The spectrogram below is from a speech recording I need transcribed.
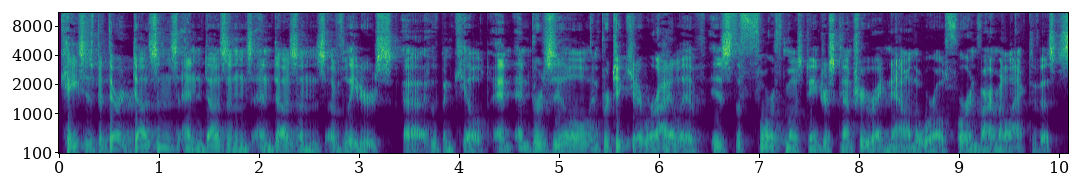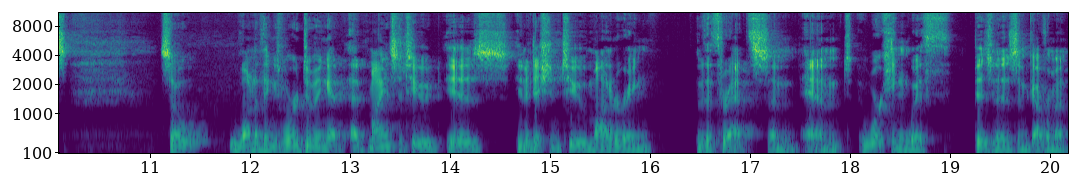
cases, but there are dozens and dozens and dozens of leaders uh, who've been killed. And, and Brazil, in particular, where I live, is the fourth most dangerous country right now in the world for environmental activists. So one of the things we're doing at, at my institute is, in addition to monitoring the threats and and working with business and government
